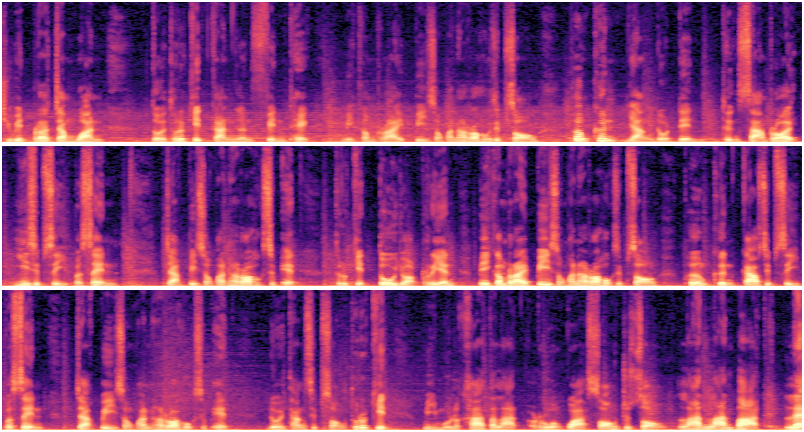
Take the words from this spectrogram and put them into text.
ชีวิตประจำวัน โดยธุรกิจการเงิน FinTech มีกำไรปี 2562 เพิ่มขึ้นอย่างโดดเด่นถึง 324%จากปี 2561 ธุรกิจตู้หยอดเหรียญมีกำไรปี 2562 เพิ่มขึ้น 94%จากปี 2561 โดยทั้ง 12 ธุรกิจมีมูลค่าตลาดรวมกว่า 2.2 ล้านล้านบาท และ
